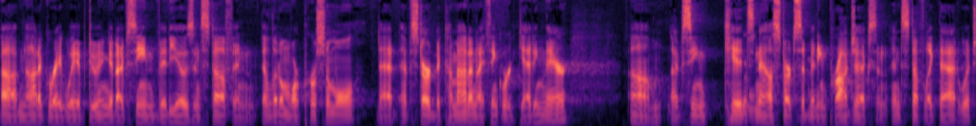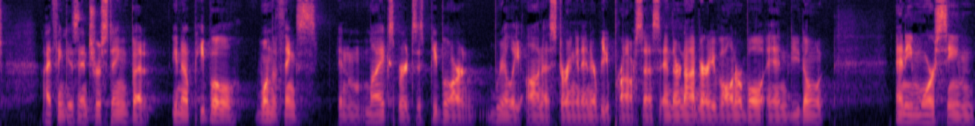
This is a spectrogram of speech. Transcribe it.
uh, not a great way of doing it. I've seen videos and stuff and a little more personal that have started to come out, and I think we're getting there. Um, I've seen kids now start submitting projects and, and stuff like that, which I think is interesting. But you know, people. One of the things in my experience is people aren't really honest during an interview process and they're not very vulnerable and you don't anymore seem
